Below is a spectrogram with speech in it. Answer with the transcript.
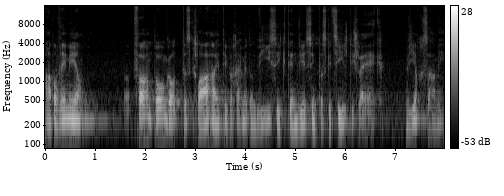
Aber wenn wir vor dem Thron Gottes Klarheit bekommen und Weisung, dann sind das gezielte Schläge, wirksame,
